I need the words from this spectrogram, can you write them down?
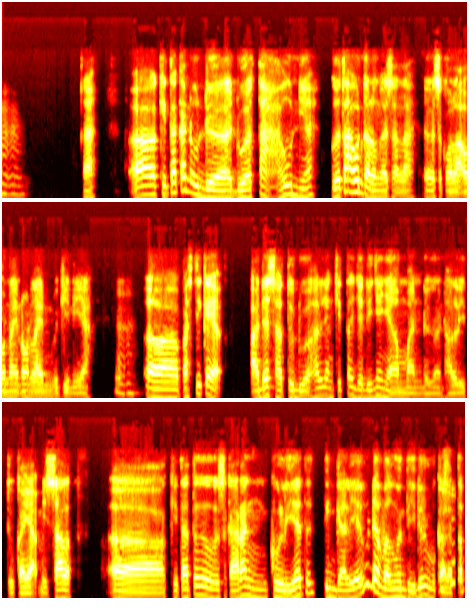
Hmm. nah uh, kita kan udah dua tahun ya. Dua tahun kalau nggak salah uh, sekolah online online begini ya uh, pasti kayak ada satu dua hal yang kita jadinya nyaman dengan hal itu. Kayak misal uh, kita tuh sekarang kuliah tuh tinggal ya udah bangun tidur buka laptop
